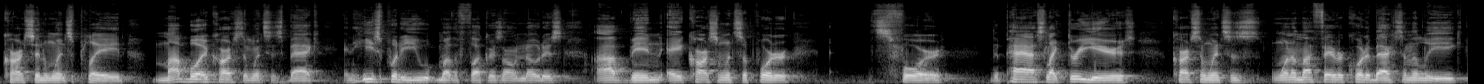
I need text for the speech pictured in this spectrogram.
Carson Wentz played. My boy Carson Wentz is back, and he's putting you motherfuckers on notice. I've been a Carson Wentz supporter for the past like three years. Carson Wentz is one of my favorite quarterbacks in the league,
